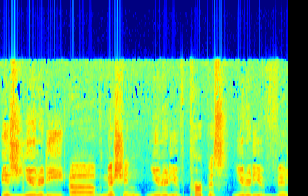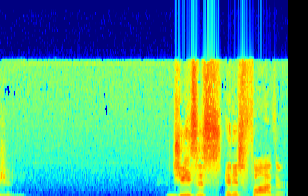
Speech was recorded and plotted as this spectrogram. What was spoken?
is unity of mission, unity of purpose, unity of vision. Jesus and his Father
